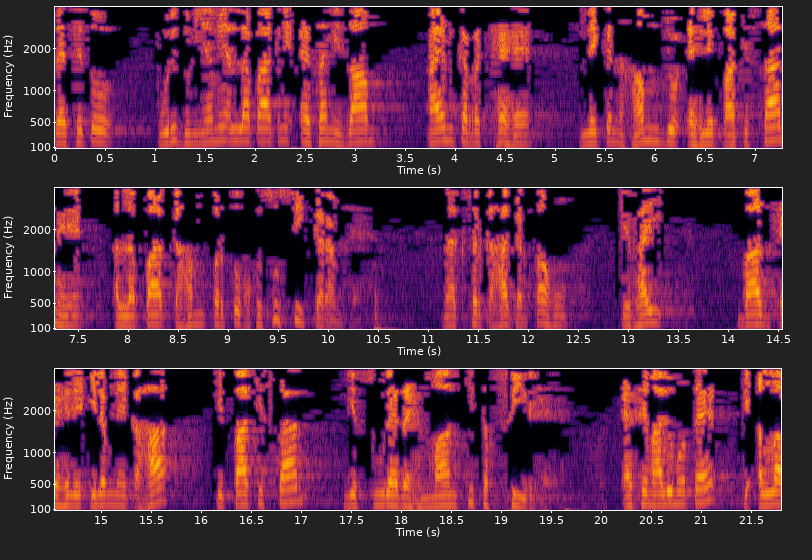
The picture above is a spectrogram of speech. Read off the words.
ویسے تو پوری دنیا میں اللہ پاک نے ایسا نظام قائم کر رکھا ہے، لیکن ہم جو اہل پاکستان ہیں اللہ پاک کا ہم پر تو خصوصی کرم ہے۔ میں اکثر کہا کرتا ہوں کہ بھائی، بعض اہل علم نے کہا کہ پاکستان یہ سورہ رحمان کی تفسیر ہے۔ ایسے معلوم ہوتا ہے کہ اللہ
